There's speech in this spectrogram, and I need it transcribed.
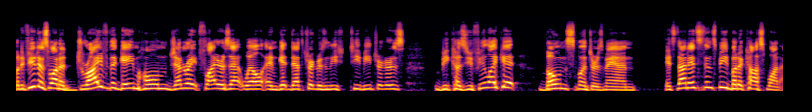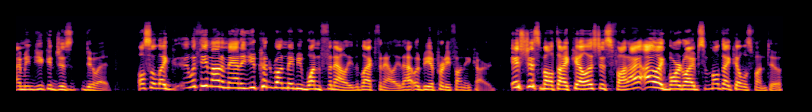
But if you just want to drive the game home, generate flyers at will, and get death triggers and ETB triggers because you feel like it, Bone Splinters, man, it's not instant speed, but it costs one. I mean, you could just do it. Also, like with the amount of mana, you could run maybe one finale, the black finale. That would be a pretty funny card. It's just multi kill. It's just fun. I, I like board wipes. Multi kill is fun too.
